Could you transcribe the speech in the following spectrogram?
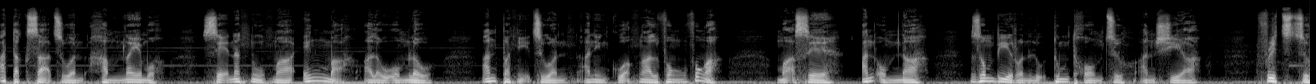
A taksa chuan, ham nai mo. Se na hnu ma engma alo om lo. An pani chuan anin ku ngal vong vonga. Ma se, an omna zombie ron lu tum thom chu, an shia. Fritz chu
